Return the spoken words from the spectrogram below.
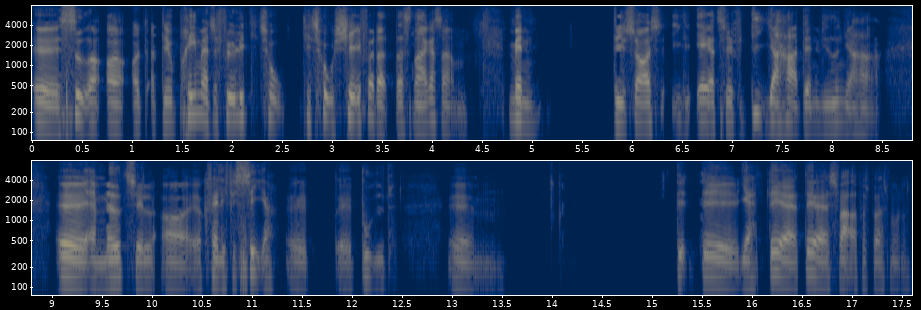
øh, sidder, og, og, og det er jo primært selvfølgelig de to, de to chefer, der, der snakker sammen. Men det er så også af og til, fordi jeg har den viden, jeg har, øh, er med til at, at kvalificere øh, øh, budet. Øh, det, det, ja, det er, det er svaret på spørgsmålet.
